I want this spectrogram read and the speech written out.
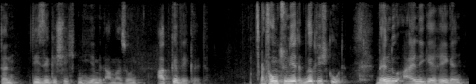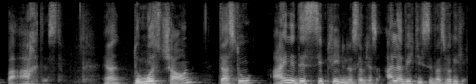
dann diese Geschichten hier mit Amazon abgewickelt. Funktioniert wirklich gut, wenn du einige Regeln beachtest. Ja, du musst schauen, dass du eine Disziplin, und das ist, glaube ich, das Allerwichtigste, was wirklich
